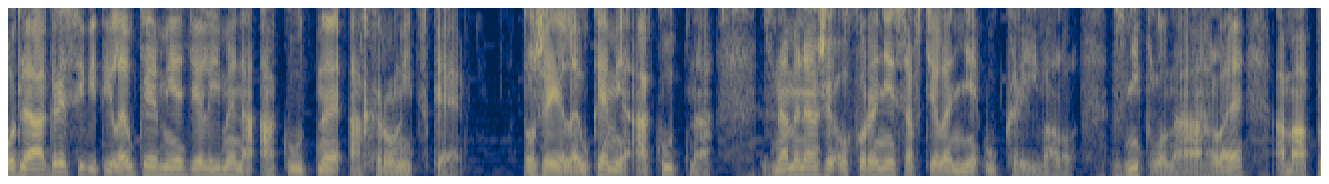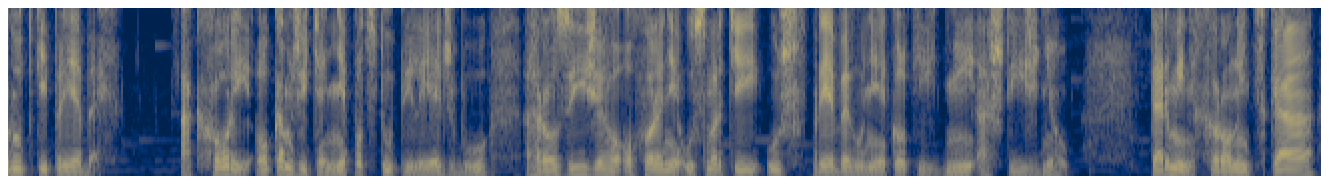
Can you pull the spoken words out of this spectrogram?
Podľa agresivity leukémie delíme na akútne a chronické – to, že je leukémia akútna, znamená, že ochorenie sa v tele neukrývalo, vzniklo náhle a má prudký priebeh. Ak chorý okamžite nepodstúpi liečbu, hrozí, že ho ochorenie usmrtí už v priebehu niekoľkých dní až týždňov. Termín chronická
